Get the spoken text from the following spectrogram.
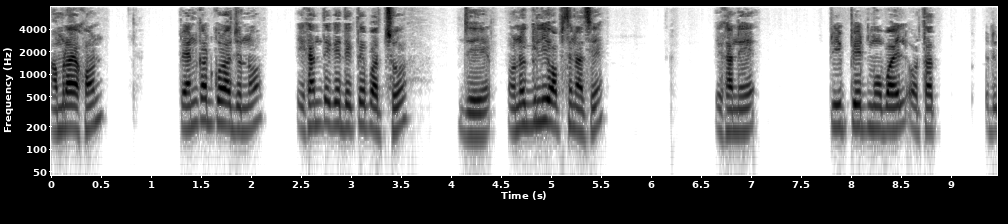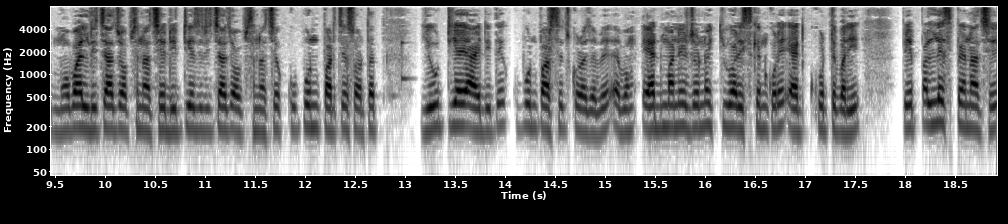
আমরা এখন প্যান কার্ড করার জন্য এখান থেকে দেখতে পাচ্ছ যে অনেকগুলি অপশান আছে। এখানে প্রিপেড মোবাইল অর্থাৎ মোবাইল রিচার্জ অপশন আছে ডিটিএচ রিচার্জ অপশন আছে কুপন পারচেস অর্থাৎ ইউটিআই আইডিতে কুপন পারচেজ করা যাবে এবং অ্যাড মানির জন্য কিউআর স্ক্যান করে অ্যাড করতে পারি। পেপারলেস পেন আছে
